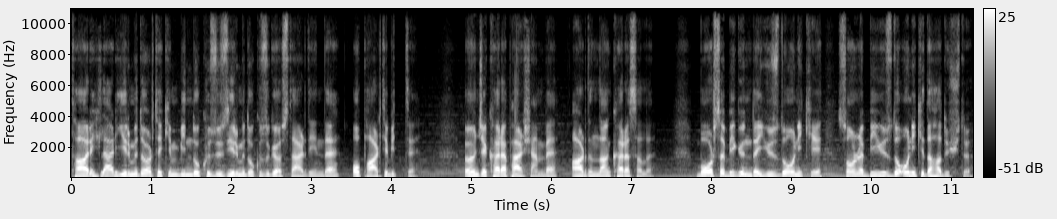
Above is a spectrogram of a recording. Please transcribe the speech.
Tarihler 24 Ekim 1929'u gösterdiğinde o parti bitti. Önce kara perşembe, ardından kara salı. Borsa bir günde %12, sonra bir %12 daha düştü.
